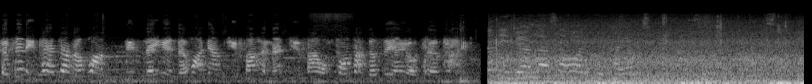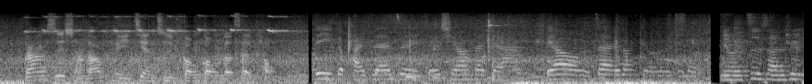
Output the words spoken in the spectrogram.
可是你拍照的话，你人远的话这样举发很难举发，我们通常都是要有车牌。解决垃圾问题刚刚是想到可以建置公共垃圾桶。第一个牌子在这里，就希望大家不要再乱丢垃圾。你们自身去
